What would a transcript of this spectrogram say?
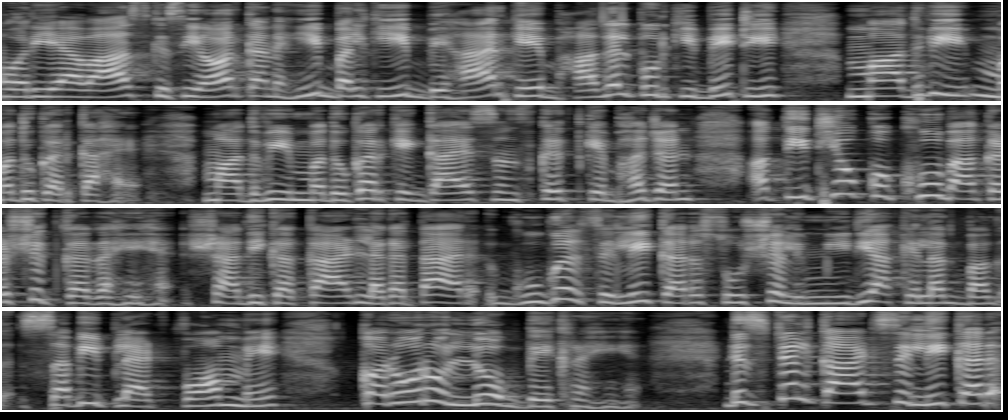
और ये आवाज़ किसी और का नहीं, बल्कि बिहार के भागलपुर की बेटी माधवी मधुकर का है। माधवी मधुकर के गाय संस्कृत के भजन अतिथियों को खूब आकर्षित कर रहे हैं। शादी का कार्ड लगातार गूगल से लेकर सोशल मीडिया के लगभग सभी प्लेटफॉर्म में करोड़ों लोग देख रहे हैं। डिजिटल कार्ड से लेकर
